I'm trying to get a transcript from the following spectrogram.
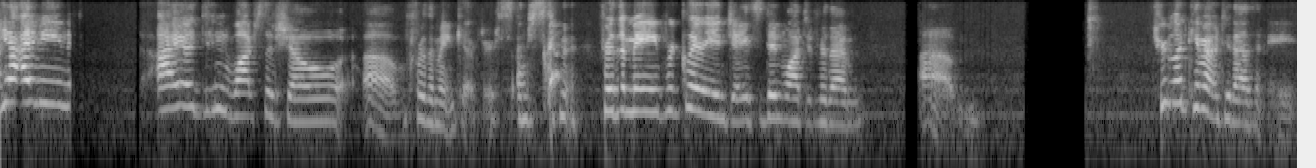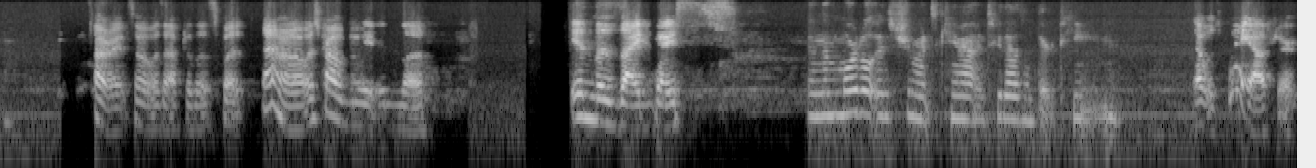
yeah, I mean, I didn't watch the show uh, for the main characters. I'm just gonna for the main for Clary and Jace. Didn't watch it for them. Um, True Blood came out in 2008. All right, so it was after this, but I don't know. It was probably in the in the zeitgeist. And the Mortal Instruments came out in 2013. That was way after.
